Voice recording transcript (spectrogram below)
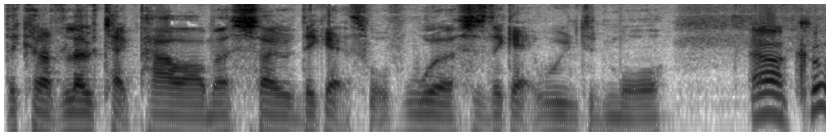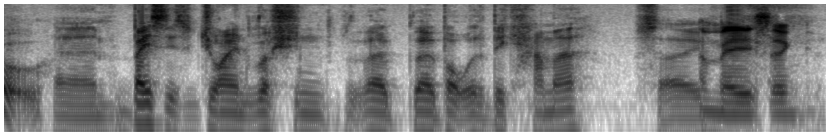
they kind of low tech power armor, so they get sort of worse as they get wounded more. Oh, cool. Um, basically, it's a giant Russian ro- robot with a big hammer. So Amazing.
